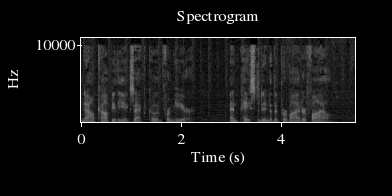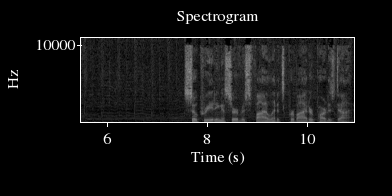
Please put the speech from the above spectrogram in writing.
Now copy the exact code from here and paste it into the provider file. So creating a service file and its provider part is done.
